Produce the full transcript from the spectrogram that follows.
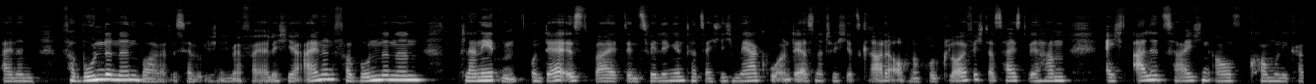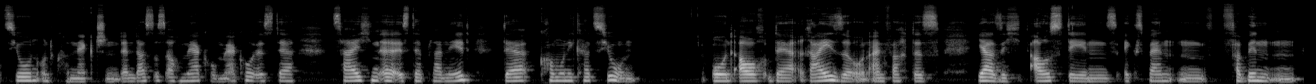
einen verbundenen, boah, das ist ja wirklich nicht mehr feierlich hier, einen verbundenen Planeten. Und der ist bei den Zwillingen tatsächlich Merkur. Und der ist natürlich jetzt gerade auch noch rückläufig. Das heißt, wir haben echt alle Zeichen auf Kommunikation und Connection. Denn das ist auch Merkur. Merkur ist der Zeichen, äh, ist der Planet der Kommunikation und auch der Reise und einfach des, ja, sich ausdehnens, expanden, verbinden.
